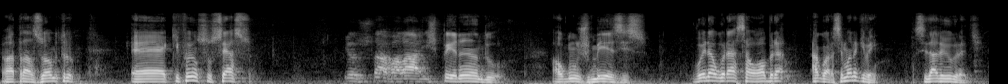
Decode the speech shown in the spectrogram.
É um atrasômetro é, que foi um sucesso. Eu estava lá esperando alguns meses. Vou inaugurar essa obra agora, semana que vem, cidade do Rio Grande.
